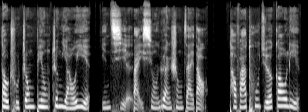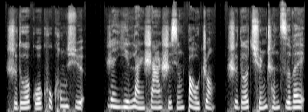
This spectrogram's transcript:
到处征兵征徭役，引起百姓怨声载道，讨伐突厥高丽，使得国库空虚，任意滥杀，实行暴政，使得群臣自危，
